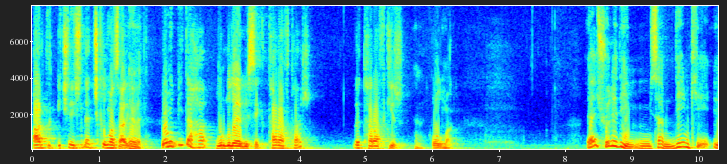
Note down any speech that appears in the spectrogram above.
Artık için içinden çıkılmaz hale geliyor. Onu bir daha vurgulayabilsek taraftar ve tarafgir olmak. yani şöyle diyeyim misal diyeyim ki e,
